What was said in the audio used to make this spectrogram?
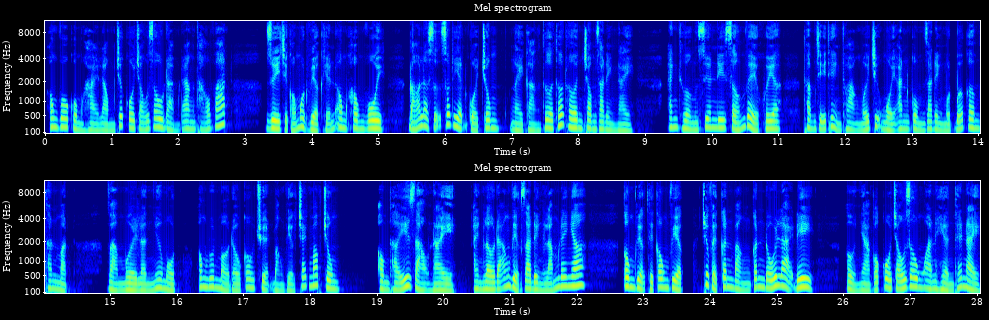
Ông vô cùng hài lòng trước cô cháu dâu đảm đang tháo vát. Duy chỉ có một việc khiến ông không vui Đó là sự xuất hiện của Trung Ngày càng thưa thớt hơn trong gia đình này. Anh thường xuyên đi sớm về khuya Thậm chí thỉnh thoảng mới chịu ngồi ăn cùng gia đình một bữa cơm thân mật. Và 10 lần như một, Ông luôn mở đầu câu chuyện bằng việc trách móc chung. Ông thấy dạo này, Anh lơ đãng việc gia đình lắm đấy nhá. Công việc thì công việc, Chứ phải cân bằng, cân đối lại đi. Ở nhà có cô cháu dâu ngoan hiền thế này,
